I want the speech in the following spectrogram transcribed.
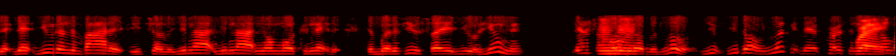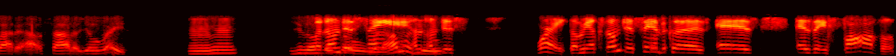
that, that you done divided each other. You're not you're not no more connected. But if you say you're a human, that's a Mhm. whole other look. You you don't look at that person Right. as somebody outside of your race. Mhm. You know. But I'm just saying, I'm, I'm just right. I mean, i I'm just saying because as as a father,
